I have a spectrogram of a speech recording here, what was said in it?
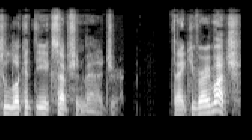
to look at the exception manager. Thank you very much.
